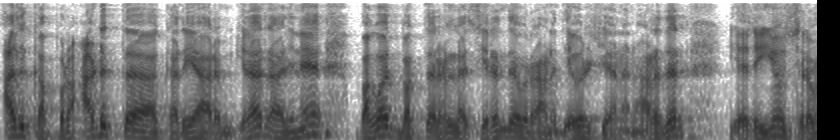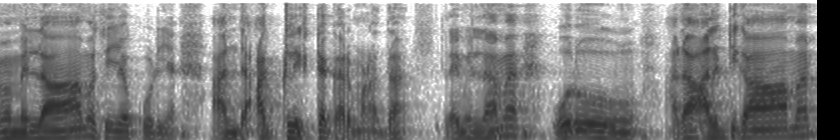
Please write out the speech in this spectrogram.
அதுக்கப்புறம் அடுத்த கதையை ஆரம்பிக்கிறார் ராஜனே. பகவத் பக்தர்களில் சிறந்தவரான தேவர்ஷியான நாரதர் எதையும் சிரமமில்லாமல் செய்யக்கூடிய அந்த அக்லிஷ்ட கர்மனை தான் சிரமமில்லாமல் ஒரு அதான் அலட்டிக்காமல்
